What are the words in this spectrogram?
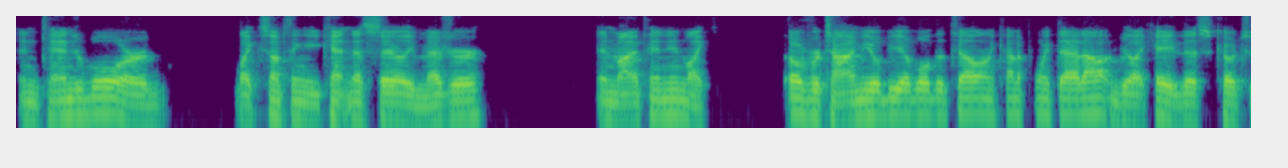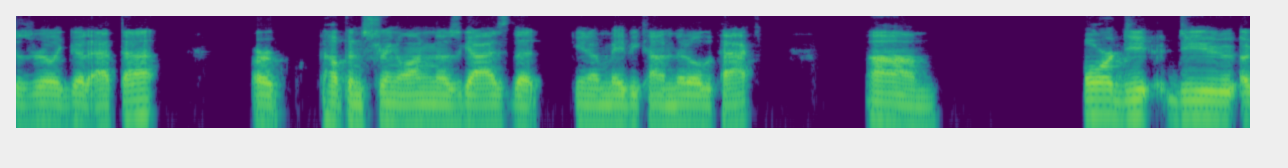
intangible or like something you can't necessarily measure in my opinion like over time you'll be able to tell and kind of point that out and be like hey this coach is really good at that or helping string along those guys that you know maybe kind of middle of the pack. Um or do you do you uh,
